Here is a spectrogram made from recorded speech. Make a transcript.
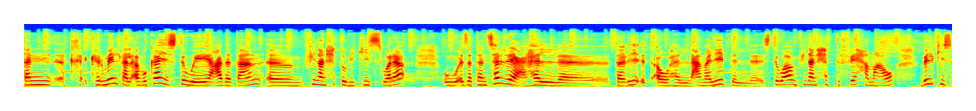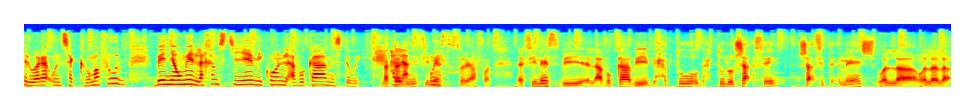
تن ك- كرمال الأفوكا يستوي عادة آم، فينا نحطه بكيس ورق وإذا تنسرع هالطريقه أو هالعملية الاستواء فينا نحط تفاحه معه بالكيس الورق ونسكره مفروض بين يومين لخمسة أيام يكون الأفوكا مستوي. ناتالي في. ناس سوري عفوا. آه، في ناس بالافوكا بي- بيحطوه بيحطوا له شقفة شقفة قماش ولا ولا لا؟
